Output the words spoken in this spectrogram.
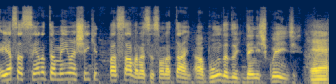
e essa cena também eu achei que passava na sessão da tarde? A bunda do Dennis Quaid? É.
